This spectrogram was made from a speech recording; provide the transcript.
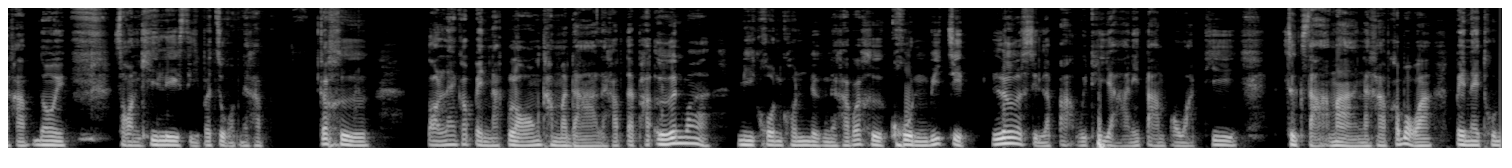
นะครับ โดยสอนคีรีศรีประจวบนะครับ ก็คือ ตอนแรกก็เป็นนักร้องธรรมดาแหละครับ แต่เผอิญว่ามีคนคนหนึ่งนะครับ ก็คือคุณวิจิตเลิศศิลปะวิทยานี่ตามประวัติที่ศึกษามานะครับเขาบอกว่าเป็นในทุน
